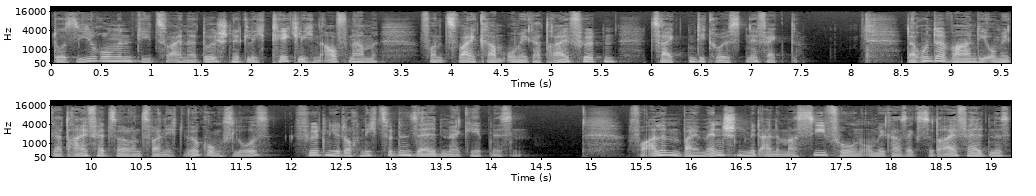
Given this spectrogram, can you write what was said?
Dosierungen, die zu einer durchschnittlich täglichen Aufnahme von 2 Gramm Omega-3 führten, zeigten die größten Effekte. Darunter waren die Omega-3-Fettsäuren zwar nicht wirkungslos, führten jedoch nicht zu denselben Ergebnissen. Vor allem bei Menschen mit einem massiv hohen Omega-6-zu-3-Verhältnis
